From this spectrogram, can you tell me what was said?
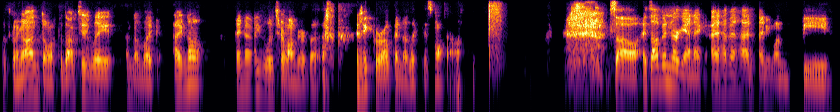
What's going on? Don't walk the dog too late." And I'm like, "I know, I know you've lived here longer, but I didn't grow up in a, like a small town." so it's all been organic. I haven't had anyone be.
